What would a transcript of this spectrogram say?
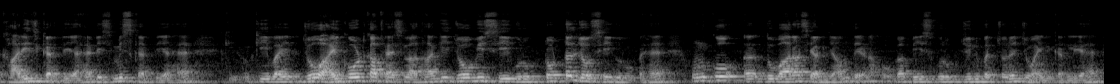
खारिज कर दिया है डिसमिस कर दिया है कि, भाई जो हाई कोर्ट का फैसला था कि जो भी सी ग्रुप टोटल जो सी ग्रुप है उनको दोबारा से एग्ज़ाम देना होगा। 20 ग्रुप जिन बच्चों ने ज्वाइन कर लिया है।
